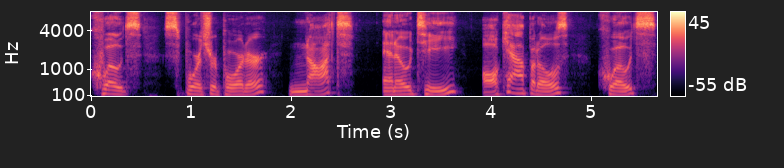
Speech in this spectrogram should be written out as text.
quotes sports reporter, not NOT all capitals, quotes,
